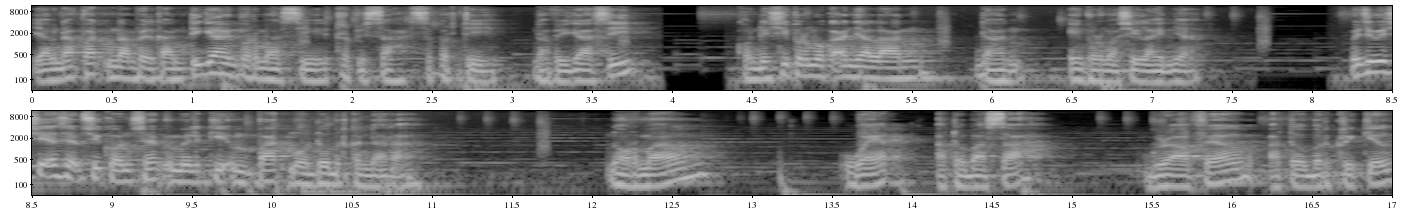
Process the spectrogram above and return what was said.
yang dapat menampilkan tiga informasi terpisah seperti navigasi, kondisi permukaan jalan, dan informasi lainnya. Mitsubishi SFC Concept memiliki empat mode berkendara. Normal, wet atau basah, gravel atau berkerikil,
